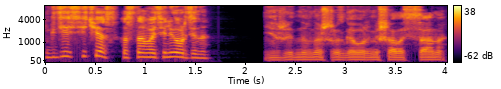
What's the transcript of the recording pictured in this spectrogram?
Где сейчас основатель ордена? Неожиданно в наш разговор мешалась Сана.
